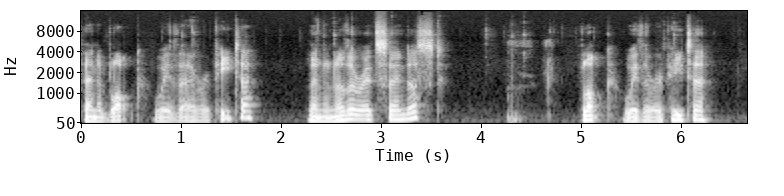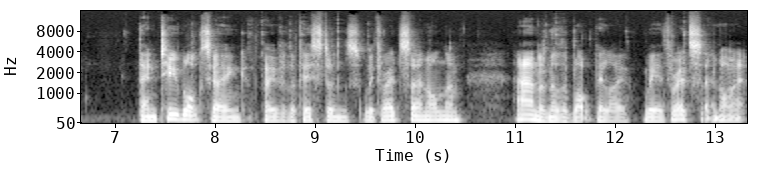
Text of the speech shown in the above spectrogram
then a block with a repeater, then another redstone dust, block with a repeater, then two blocks going over the pistons with redstone on them, and another block below with redstone on it.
